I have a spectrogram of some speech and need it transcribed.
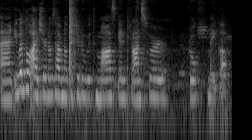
And even though eyeshadows have nothing to do with mask and transfer proof makeup.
